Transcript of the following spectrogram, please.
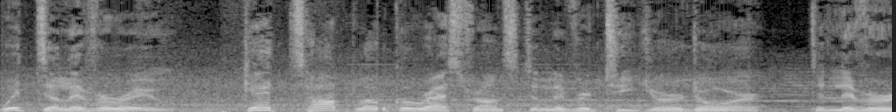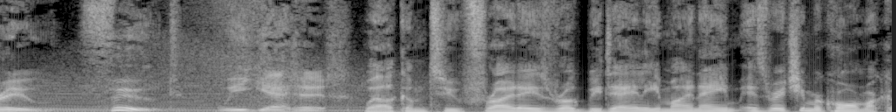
with Deliveroo. Get top local restaurants delivered to your door. Deliveroo. Food we get it. Welcome to Friday's Rugby Daily. My name is Richie McCormack.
